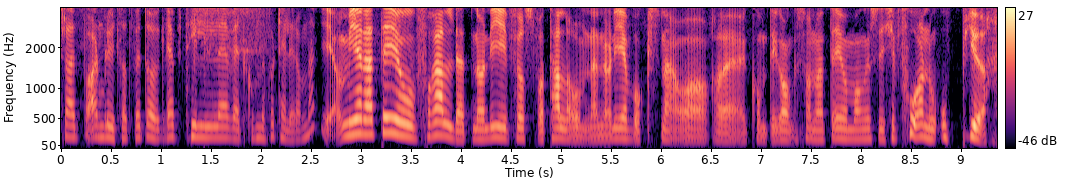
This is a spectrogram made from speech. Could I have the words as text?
fra et barn blir utsatt for et overgrep, til vedkommende forteller om det. Ja, Mye av dette er jo foreldet når de først forteller om det, når de er voksne og har uh, kommet i gang. sånn at det er jo mange som ikke får noe oppgjør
